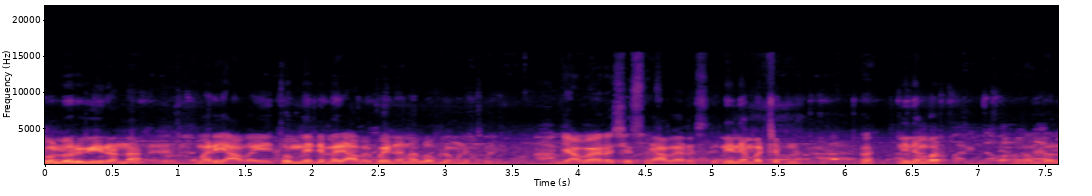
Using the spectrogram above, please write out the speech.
కొల్లూరు వీరన్న. మరి యాభై తొమ్మిది అంటే మరి యాభై పైన లోపల ఏమైనా వచ్చింది? యాభై ఆరు వచ్చేస్తాం యాభై ఆరు వస్తుంది నీ నెంబర్ చెప్పిన? నీ నెంబర్. నంబర్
